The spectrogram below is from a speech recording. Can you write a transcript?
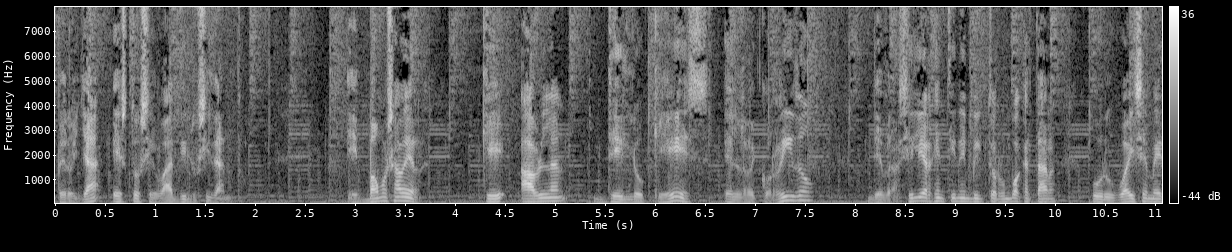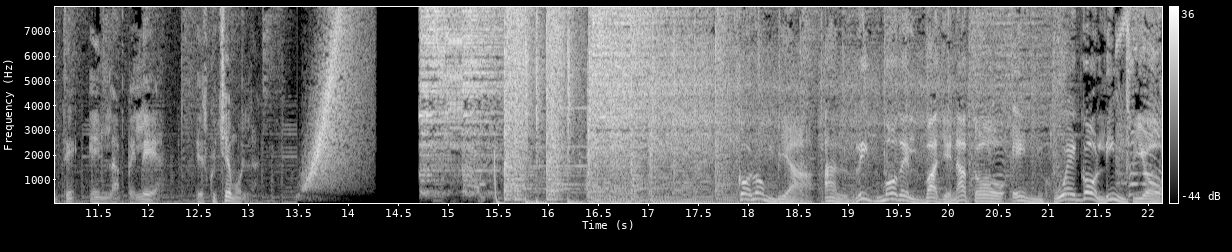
pero ya esto se va dilucidando. Eh, vamos a ver que hablan de lo que es el recorrido de Brasil y Argentina en Víctor rumbo a Qatar. Uruguay se mete en la pelea. Escuchémosla. Colombia, al ritmo del vallenato en juego limpio.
